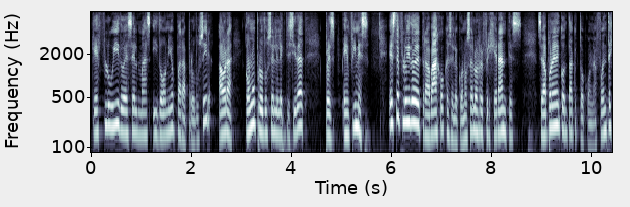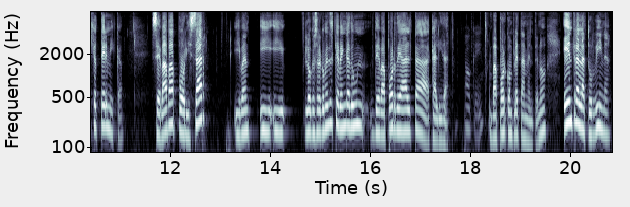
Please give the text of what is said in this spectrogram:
qué fluido es el más idóneo para producir. Ahora, ¿cómo produce la electricidad? Pues, en fines, este fluido de trabajo que se le conoce a los refrigerantes se va a poner en contacto con la fuente geotérmica, se va a vaporizar y, y, lo que se recomienda es que venga de un de vapor de alta calidad. Vapor completamente, ¿no? Entra la turbina.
